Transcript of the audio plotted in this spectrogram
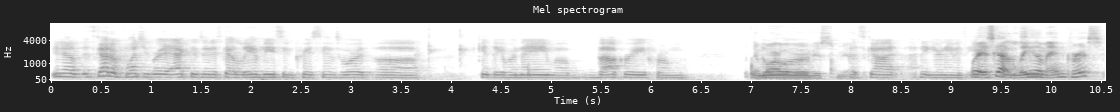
You know, it's got a bunch of great actors in it. It's got Liam Neeson, Chris Hemsworth. Uh, I can't think of her name. Uh, Valkyrie from The Marvel movies. Yeah. It's got. I think her name is. Wait, it's got Thompson. Liam and Chris.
